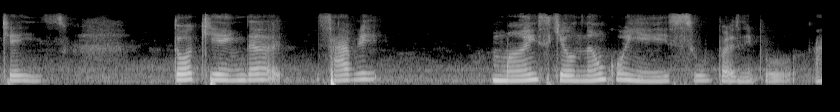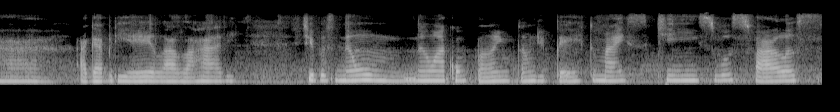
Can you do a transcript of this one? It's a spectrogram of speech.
que isso. Tô aqui ainda, sabe, mães que eu não conheço, por exemplo, a, a Gabriela, a Lari, tipo assim, não, não acompanho tão de perto, mas que em suas falas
